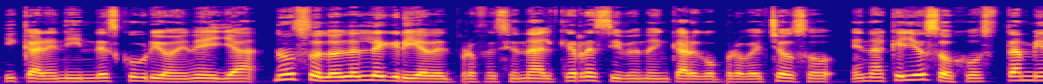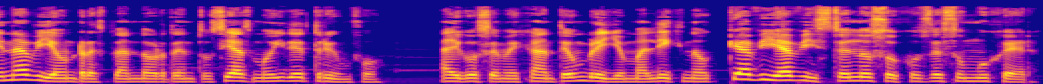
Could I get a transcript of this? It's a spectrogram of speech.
y Karenin descubrió en ella no solo la alegría del profesional que recibe un encargo provechoso, en aquellos ojos también había un resplandor de entusiasmo y de triunfo, algo semejante a un brillo maligno que había visto en los ojos de su mujer.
